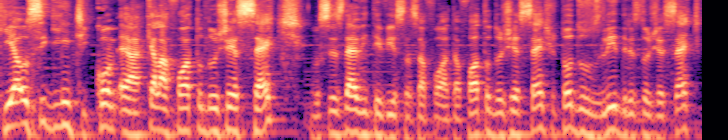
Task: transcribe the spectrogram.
que é o seguinte, é aquela foto do G7, vocês devem ter visto essa foto, a foto do G7, todos os líderes do G7,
